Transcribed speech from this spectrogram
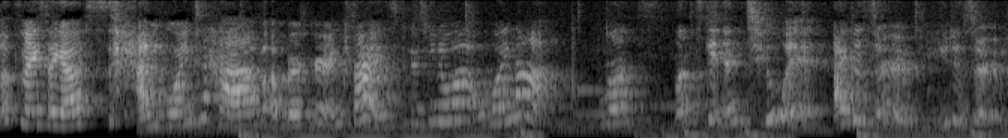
that's nice, I guess. I'm going to have a burger and fries because you know what? Why not? Let's let's get into it. I deserve, you deserve,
